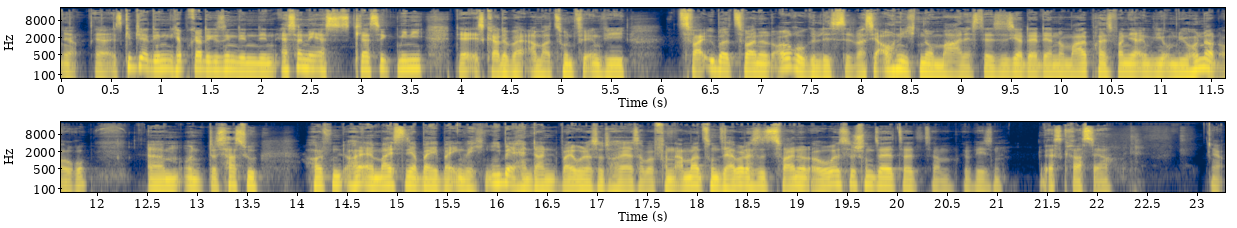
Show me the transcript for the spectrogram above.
Ja, ja, es gibt ja den, ich habe gerade gesehen, den, den SNES e Classic Mini, der ist gerade bei Amazon für irgendwie zwei, über 200 Euro gelistet, was ja auch nicht normal ist. Das ist ja der, der Normalpreis waren ja irgendwie um die 100 Euro. Ähm, und das hast du häufig, äh, meistens ja bei, bei irgendwelchen Ebay-Händlern, weil wo das so teuer ist, aber von Amazon selber, das ist 200 Euro, ist es schon sehr seltsam gewesen. Das ist krass, ja. Ja.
